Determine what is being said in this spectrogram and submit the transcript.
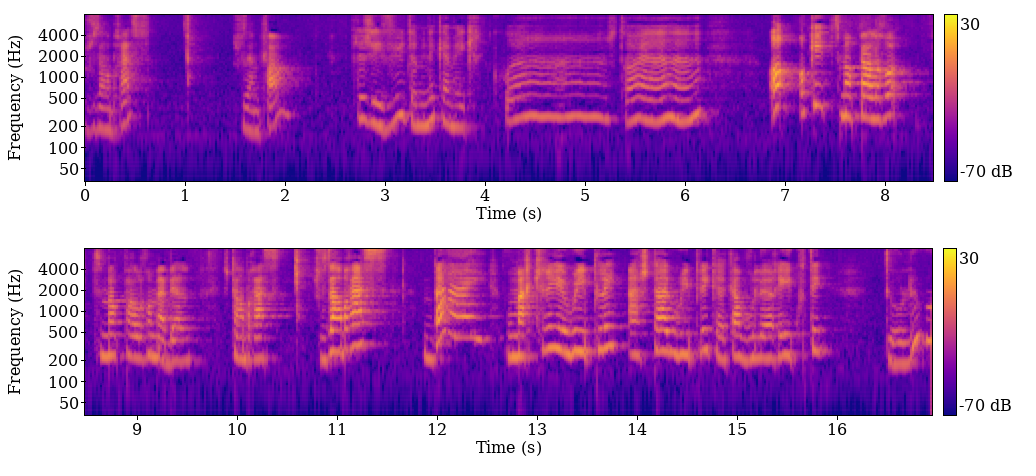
Je vous embrasse. Je vous aime fort. Puis là, j'ai vu, Dominique, elle m'a écrit quoi? Je travaille. Oh, OK, tu me reparleras. Tu me reparleras, ma belle. Je t'embrasse. Je vous embrasse. Bye! Vous marquerez replay, hashtag replay, quand vous l'aurez écouté. Toulou!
